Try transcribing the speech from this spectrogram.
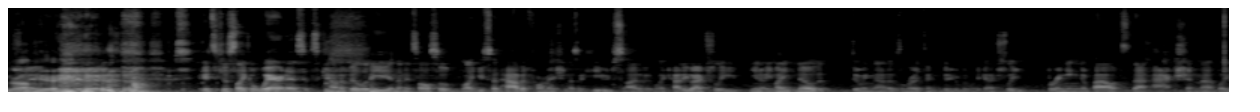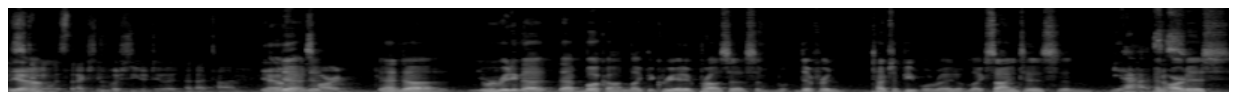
Drop shame. here. it's just like awareness, it's accountability, and then it's also like you said, habit formation is a huge side of it. Like how do you actually, you know, you might know that doing that is the right thing to do, but like actually bringing about that action, that like Yeah. stimulus that actually pushes you to do it at that time. Yeah. Yeah, It's and hard. And uh, you were reading that that book on like the creative process of different types of people, right? Of like scientists and Yeah. And this- artists,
